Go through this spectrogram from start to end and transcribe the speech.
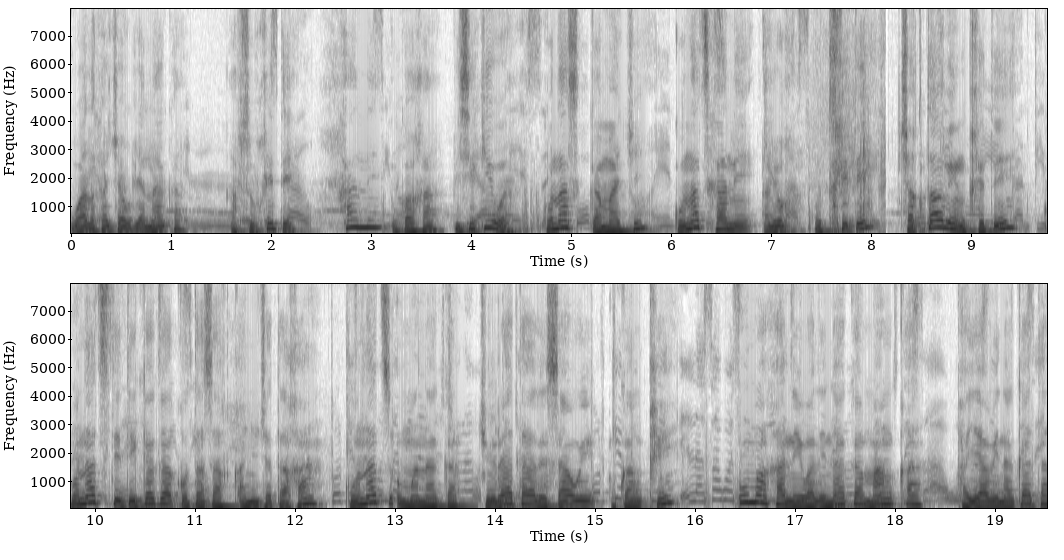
walja chawllanaka absubjete hani ukaja pisikiwa kunas kamachi kunats hani ayuj utjete Llaqtapin qhiti, kunats titikaqa qutasaq añuchataqa, kunats umanaka churata desawi ukanqi, uma haniwalinaka manqa phayavinakata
